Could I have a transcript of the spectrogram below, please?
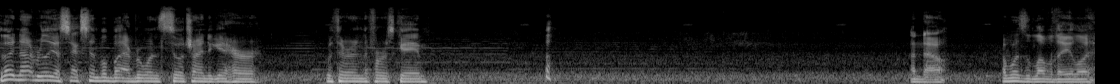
Although not really a sex symbol, but everyone's still trying to get her with her in the first game. I know. I was in love with Aloy.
